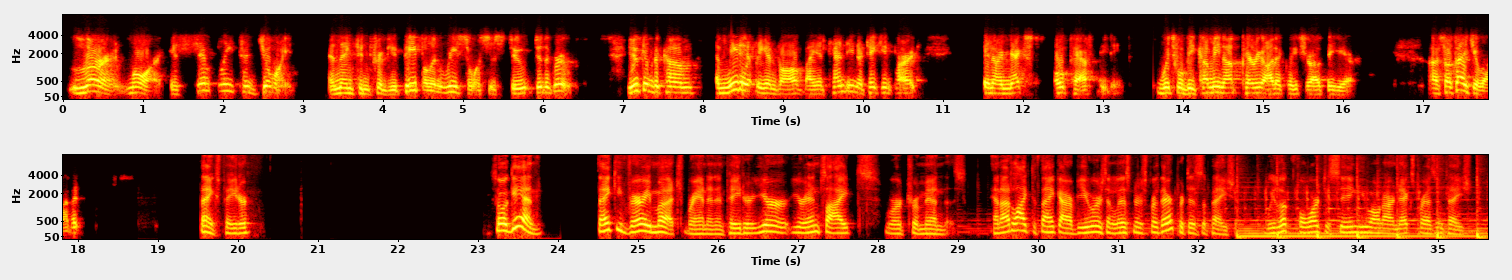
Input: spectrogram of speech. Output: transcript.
learn more is simply to join and then contribute people and resources to, to the group. You can become immediately involved by attending or taking part in our next OPAF meeting, which will be coming up periodically throughout the year. Uh, so thank you, Robert. Thanks, Peter. So again, thank you very much, Brandon and Peter. Your your insights were tremendous. And I'd like to thank our viewers and listeners for their participation. We look forward to seeing you on our next presentation.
